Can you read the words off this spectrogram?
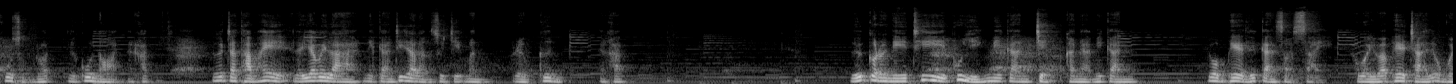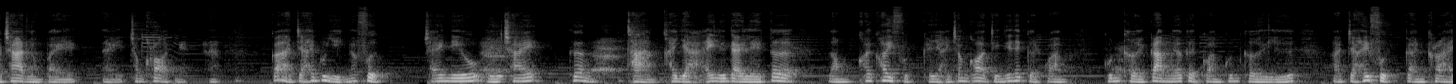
คู่สมรสหรือคู่นอนนะครับก็จะทำให้ระยะเวลาในการที่จะหลั่งอสุจิมันเร็วขึ้นนะครับ รือกรณีที่ผู้หญิงมีการเจ็บขณะมีการร่วมเพศหรือการสอดใส่อวัยวะเพศชายหรือองคชาตลงไปในช่องคลอดเนี่ยนะก็อาจจะให้ผู้หญิงฝึกใช้นิ้วหรือใช้เครื่องถ่างขยายหรือไดเลเตอร์ลองค่อยๆ ฝึกขยายช่องคลอดทีนี้ถ้าเกิดความคุ้นเคยกล้ามเนื้อเกิดความคุ้นเคย หรืออาจจะให้ฝึกการคลาย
